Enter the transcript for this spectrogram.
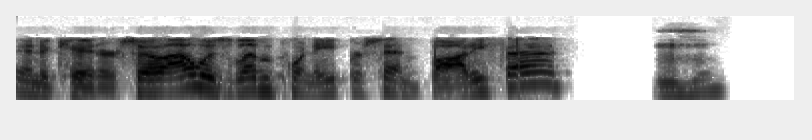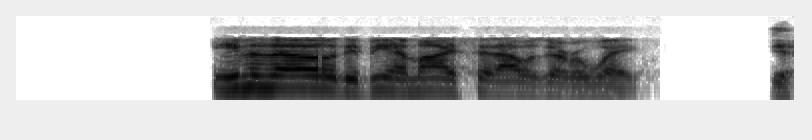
indicator. So I was 11.8% body fat. Mm-hmm even though the BMI said I was overweight. Yes.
